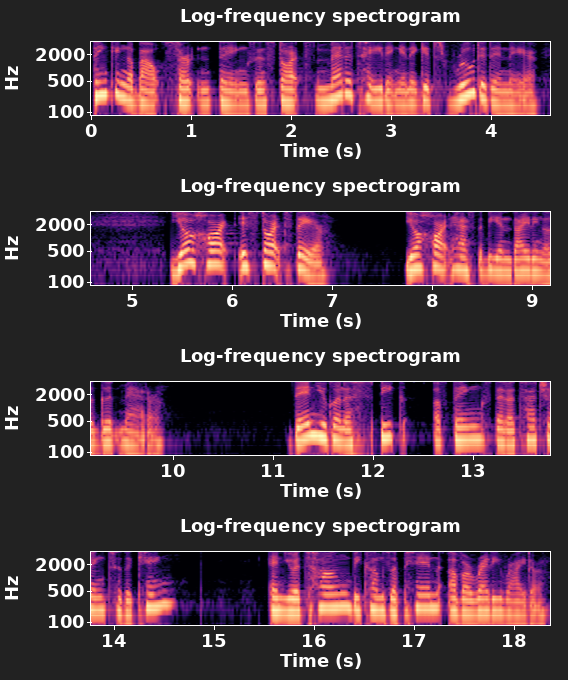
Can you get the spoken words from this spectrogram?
thinking about certain things and starts meditating and it gets rooted in there. Your heart, it starts there. Your heart has to be inditing a good matter. Then you're going to speak of things that are touching to the king, and your tongue becomes a pen of a ready writer.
